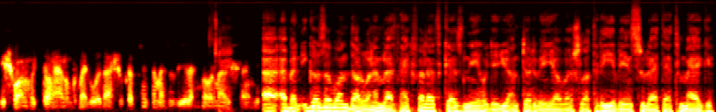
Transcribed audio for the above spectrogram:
és van, hogy találunk megoldásokat. Szerintem ez az élet normális rendje. Ebben igaza van, de arról nem lehet megfeledkezni, hogy egy olyan törvényjavaslat révén született meg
